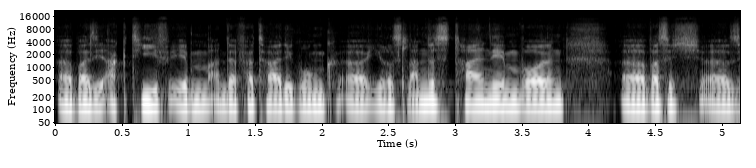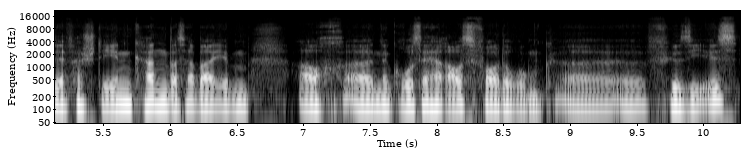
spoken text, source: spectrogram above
weil sie aktiv eben an der Verteidigung ihres Landes teilnehmen wollen, was ich sehr verstehen kann, was aber eben auch eine große Herausforderung für sie ist.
